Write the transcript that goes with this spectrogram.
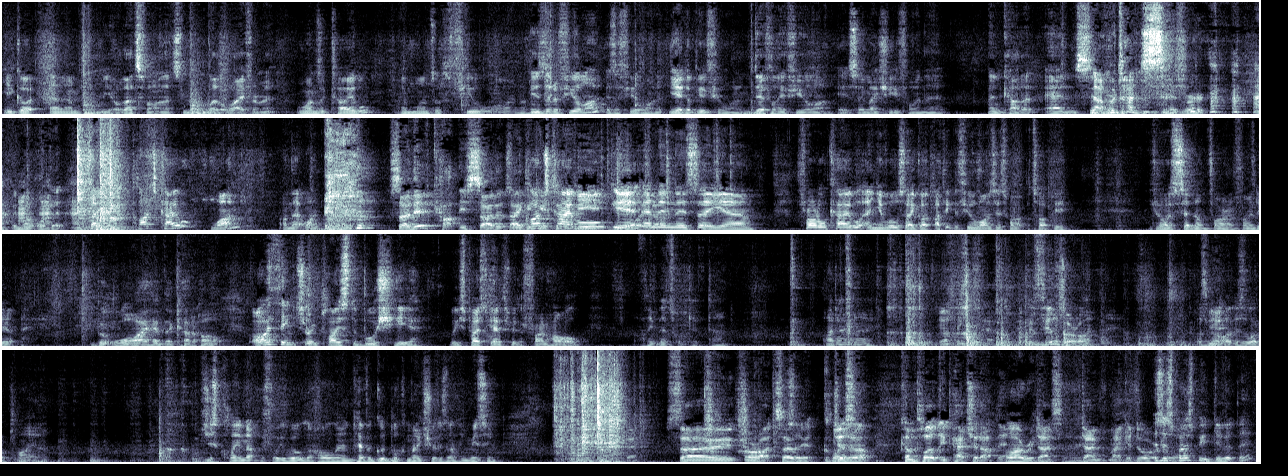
You got um, Yeah, well, that's fine. That's well away from it. one's a cable and one's a fuel line. Is it a fuel line? There's a fuel line. Yeah, there'll be a fuel line. In there. Definitely a fuel line. Yeah, so make sure you find that. And cut it and No, sever we it. don't sever it. we might want that. So clutch cable, one on that one. So they've cut this so that So they can get to the cable, gear, gear yeah, and then there's a um, throttle cable, and you've also got. I think the fuel line's this one up the top here. You can always set it on fire and find out. But why have they cut a hole? I think to replace the bush here, we're supposed to go through the front hole. I think that's what they've done. I don't know. Yeah, I think it be. It feels all right. Doesn't Yeah. look like there's a lot of play in it. Just clean it up before you weld the hole and have a good look and make sure there's nothing missing. Okay. So, all right. So, So clean just it up. completely patch it up then. I reckon don't, so. Don't make a door. Is all. supposed to be a divot there?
